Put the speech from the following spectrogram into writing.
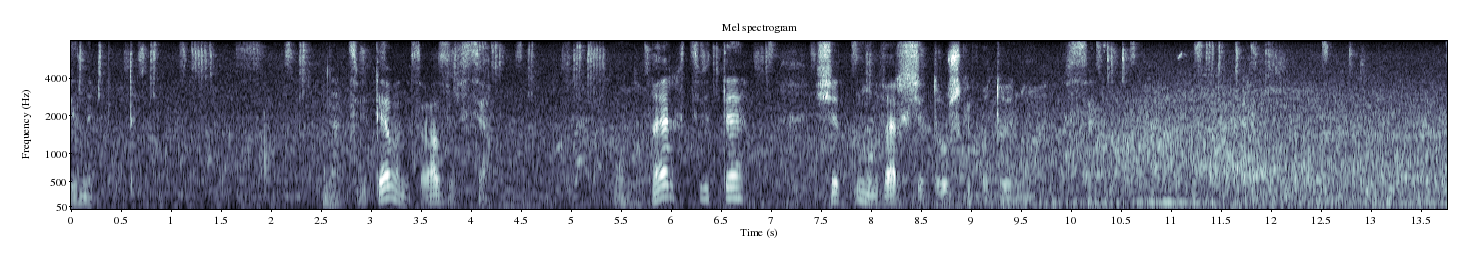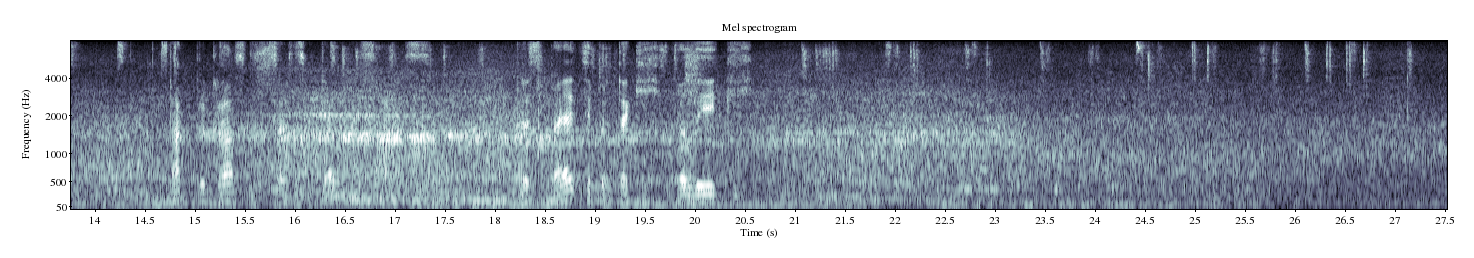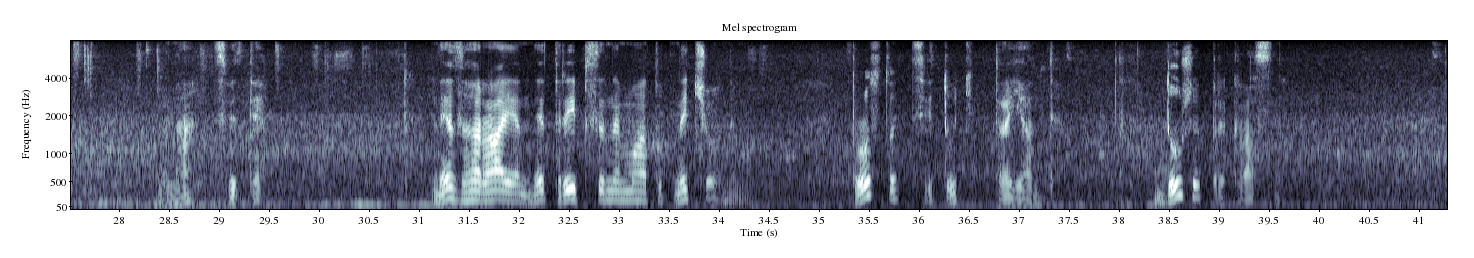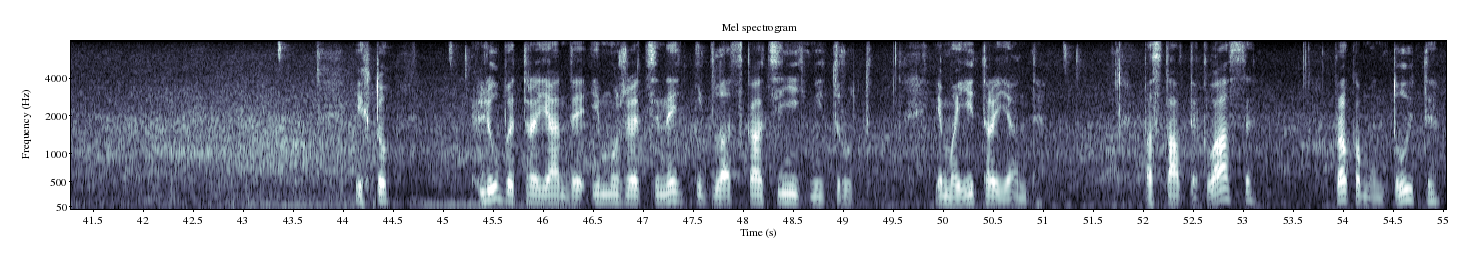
цвісти не буде. Вона цвіте, вона зразу вся. Вон верх цвіте, ще, ну, верх ще трошки потойно і все. Так прекрасно це цвіте вона зараз. При спеці, при такій великій. Вона цвіте. Не згорає, не трипси нема, тут нічого нема. Просто цвітуть троянди. Дуже прекрасно. І хто любить троянди і може оцінити, будь ласка, оцініть мій труд і мої троянди. Поставте класи, прокоментуйте.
